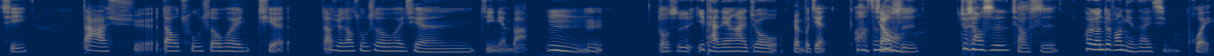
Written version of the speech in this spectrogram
期，大学到出社会前，大学到出社会前几年吧，嗯嗯，都是一谈恋爱就人不见，哦，真的哦消失，就消失，消失，会跟对方黏在一起吗？会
